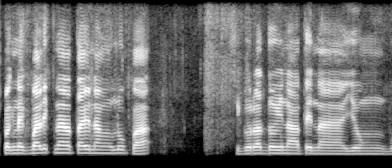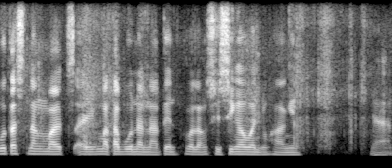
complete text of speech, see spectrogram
Pag nagbalik na tayo ng lupa, siguraduhin natin na yung butas ng mulch ay matabunan natin. Walang sisingawan yung hangin. Yan.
